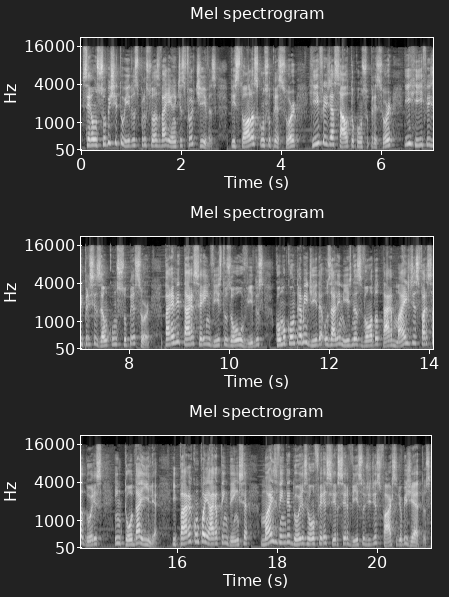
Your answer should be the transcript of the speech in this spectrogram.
serão substituídos por suas variantes furtivas, pistolas com supressor, rifle de assalto com supressor e rifle de precisão com supressor. Para evitar serem vistos ou ouvidos, como contramedida, os alienígenas vão adotar mais disfarçadores em toda a ilha. E para acompanhar a tendência, mais vendedores vão oferecer serviço de disfarce de objetos.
